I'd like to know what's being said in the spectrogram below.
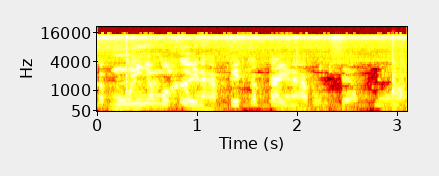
กับหมูนี่ยังบ่เคยนะครับ เป็ดกับไก่นะครับ ผมแซ่บแน่นอน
